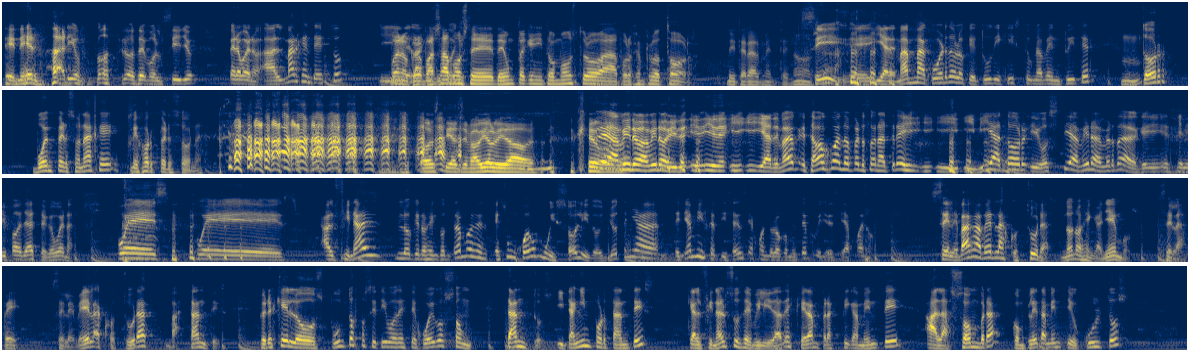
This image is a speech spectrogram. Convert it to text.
tener varios monstruos de bolsillo. Pero bueno, al margen de esto... y bueno, pero pasamos de, de un pequeñito monstruo a, por ejemplo, Thor, literalmente, ¿no? O Sí, sea, eh, y además me acuerdo lo que tú dijiste una vez en Twitter. mm. Thor, buen personaje, mejor persona. Hostia, se me había olvidado. Qué Sí, bueno. a mí no, a mí no. Y, y- y- y- y además estaba jugando Persona 3 y, y- y vi a Thor y hostia, mira, es verdad, qué gilipollas este, qué buena. Pues, pues, al final lo que nos encontramos es, un juego muy sólido. Yo tenía, tenía mis reticencias cuando lo comencé porque yo decía, bueno, se le van a ver las costuras, no nos engañemos, se las ve. Se le ve las costuras bastantes. Pero es que los puntos positivos de este juego son tantos y tan importantes que al final sus debilidades quedan prácticamente a la sombra, completamente ocultos,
